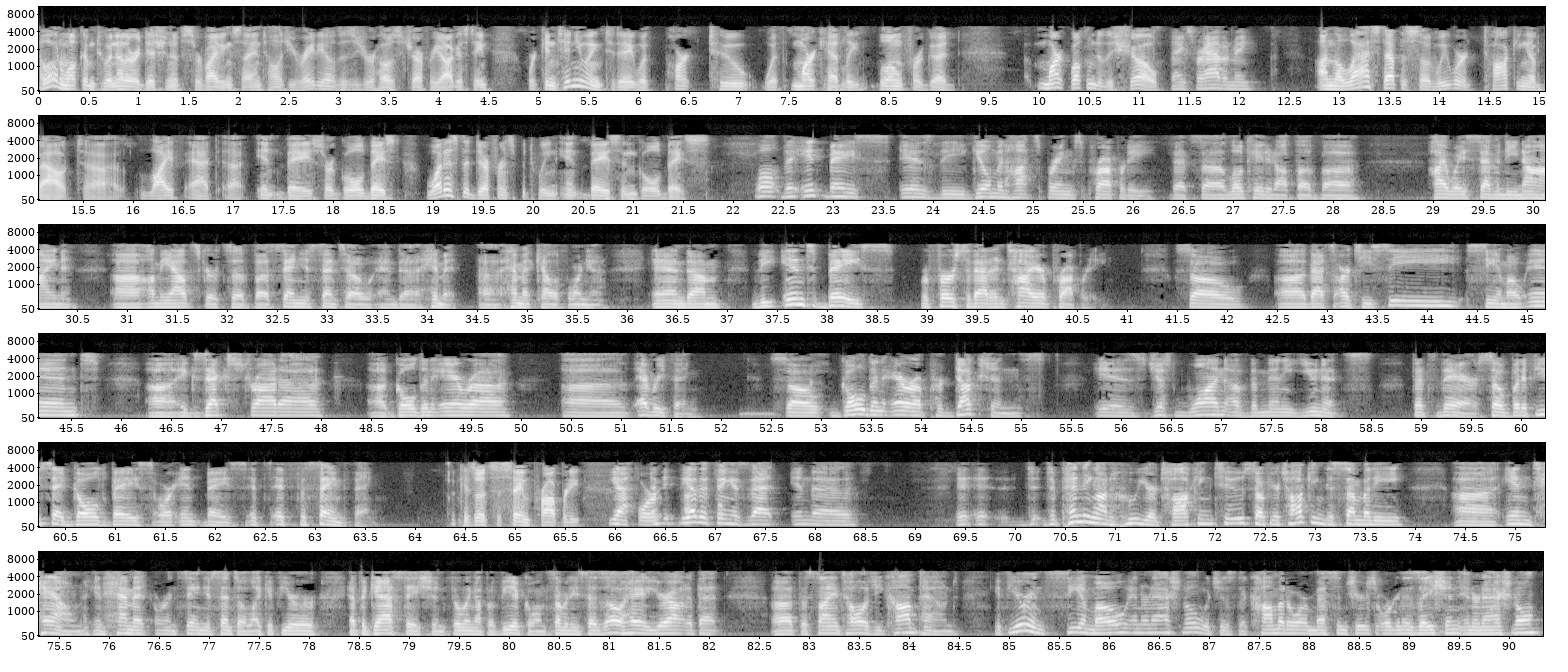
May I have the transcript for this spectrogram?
Hello and welcome to another edition of Surviving Scientology Radio. This is your host, Jeffrey Augustine. We're continuing today with part two with Mark Headley, Blown for Good. Mark, welcome to the show. Thanks for having me. On the last episode, we were talking about uh, life at uh, int base or gold base. What is the difference between int base and gold base? Well, the int base is the Gilman Hot Springs property that's uh, located off of uh, Highway 79 uh, on the outskirts of uh, San Jacinto and uh, Hemet, uh, Hemet, California. And um, the int base refers to that entire property. So uh, that's RTC, CMO int, uh, exec strata, uh, golden era, uh, everything. So golden era productions is just one of the many units that's there. So, but if you say gold base or int base, it's it's the same thing. Okay, so it's the same property. Yeah. For, the, the other thing is that in the it, it, d- depending on who you're talking to, so if you're talking to somebody uh, in town, in Hemet or in San Jacinto, like if you're at the gas station filling up a vehicle and somebody says, "Oh, hey, you're out at that uh, at the Scientology compound," if you're in CMO International, which is the Commodore Messengers Organization International,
